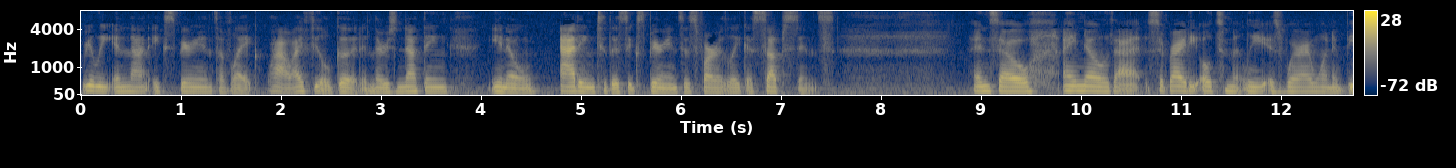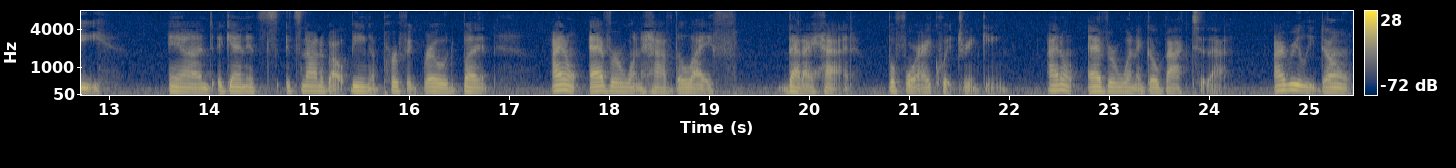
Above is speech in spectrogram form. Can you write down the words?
really in that experience of like wow i feel good. And there's nothing you know adding to this experience as far as like a substance. And so i know that sobriety ultimately is where i want to be. And again it's it's not about being a perfect road but i don't ever want to have the life that i had before i quit drinking. I don't ever want to go back to that. I really don't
